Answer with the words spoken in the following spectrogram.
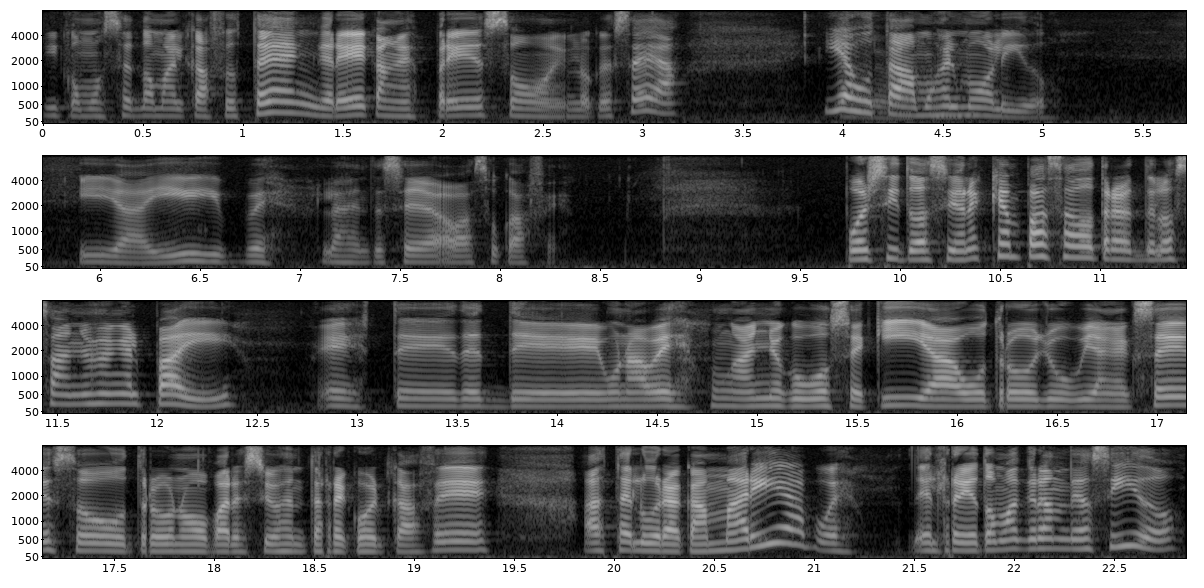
¿y cómo se toma el café usted? ¿En greca, en expreso, en lo que sea? Y ajustábamos el molido. Y ahí pues, la gente se llevaba su café. Por situaciones que han pasado a través de los años en el país, este, desde una vez, un año que hubo sequía, otro lluvia en exceso, otro no apareció gente a recoger café, hasta el huracán María, pues el reto más grande ha sido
